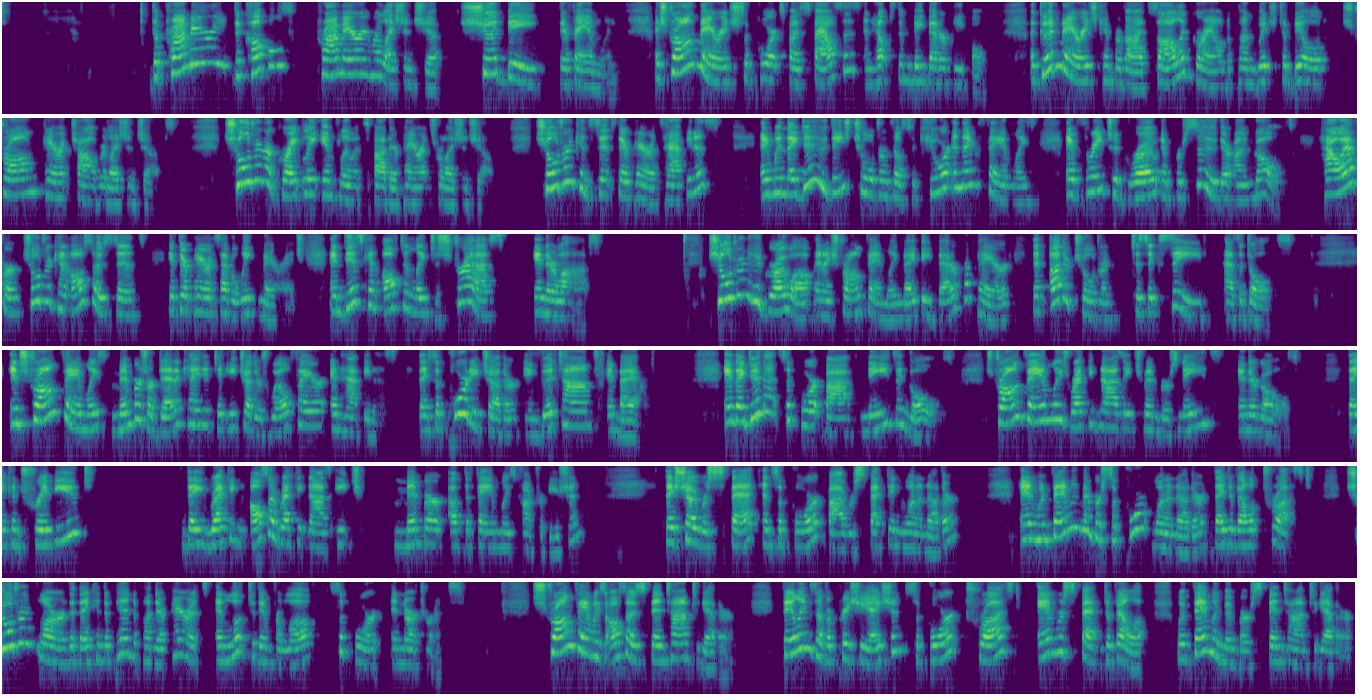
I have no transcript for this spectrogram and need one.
The primary, the couple's primary relationship should be their family. A strong marriage supports both spouses and helps them be better people. A good marriage can provide solid ground upon which to build strong parent child relationships. Children are greatly influenced by their parents' relationship. Children can sense their parents' happiness, and when they do, these children feel secure in their families and free to grow and pursue their own goals. However, children can also sense if their parents have a weak marriage, and this can often lead to stress in their lives. Children who grow up in a strong family may be better prepared than other children to succeed as adults. In strong families, members are dedicated to each other's welfare and happiness. They support each other in good times and bad. And they do that support by needs and goals. Strong families recognize each member's needs and their goals. They contribute. They also recognize each member of the family's contribution. They show respect and support by respecting one another. And when family members support one another, they develop trust. Children learn that they can depend upon their parents and look to them for love, support, and nurturance. Strong families also spend time together. Feelings of appreciation, support, trust, and respect develop when family members spend time together.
